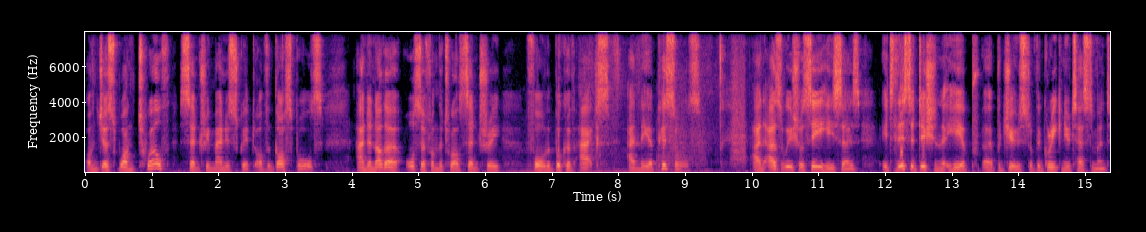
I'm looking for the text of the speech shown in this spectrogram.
on just one 12th century manuscript of the Gospels, and another also from the 12th century for the book of Acts and the epistles. And as we shall see, he says, it's this edition that he uh, produced of the Greek New Testament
